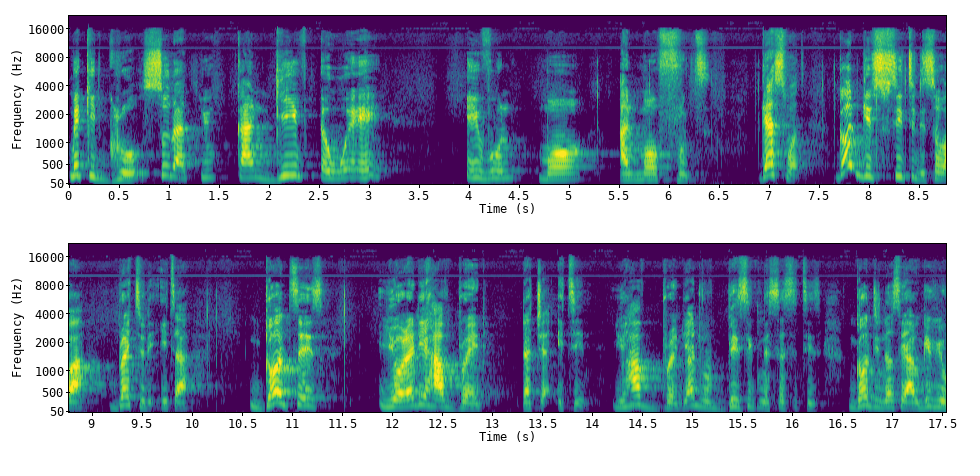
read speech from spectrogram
make it grow so that you can give away even more and more fruit. Guess what? God gives seed to the sower, bread to the eater. God says you already have bread that you're eating. You have bread, you have your basic necessities. God did not say, I'll give you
